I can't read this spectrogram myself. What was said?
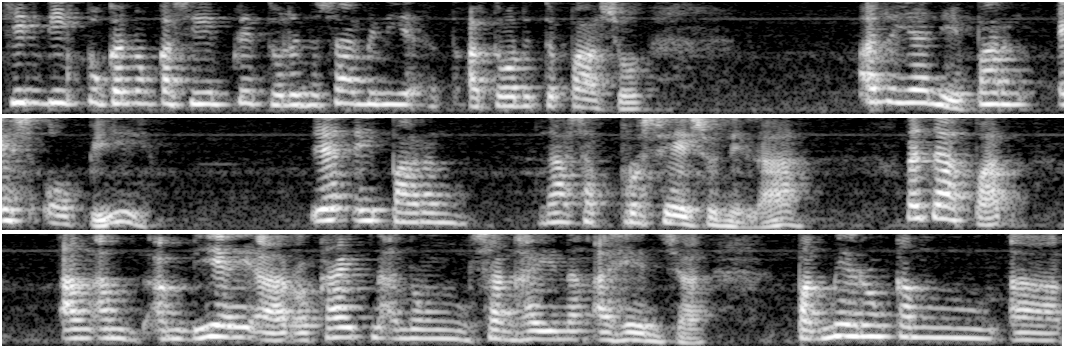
Hindi po ganun kasimple. Tulad na sabi ni Atty. Topacio, ano yan eh, parang SOP. Yan ay parang nasa proseso nila na dapat ang, ang, ang BIR o kahit na anong sanghay ng ahensya, pag meron kang uh,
